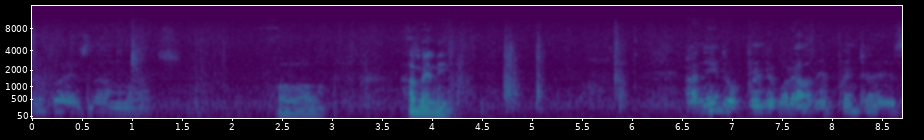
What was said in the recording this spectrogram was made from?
Paper is not much. Oh, how many? I need a printer, but out the printer is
